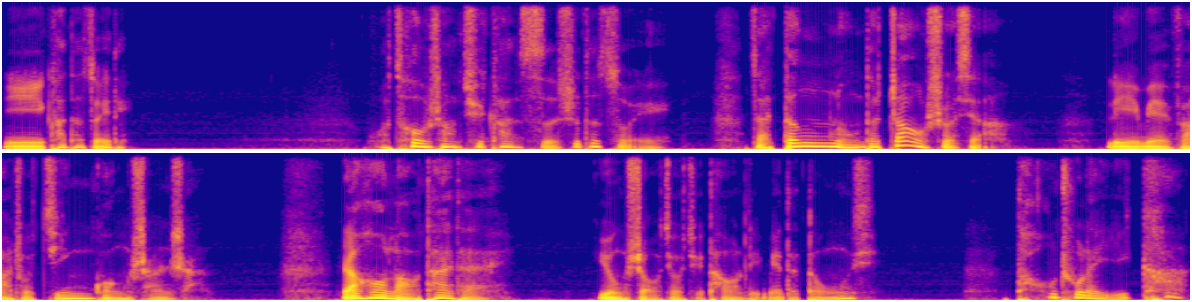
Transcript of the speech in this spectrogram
你看他嘴里。”我凑上去看死尸的嘴，在灯笼的照射下，里面发出金光闪闪。然后老太太用手就去掏里面的东西。掏出来一看，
